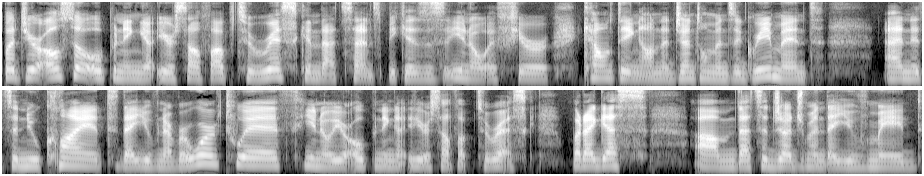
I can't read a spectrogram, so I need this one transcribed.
but you're also opening yourself up to risk in that sense because you know if you're counting on a gentleman's agreement and it's a new client that you've never worked with, you know, you're opening yourself up to risk. But I guess um, that's a judgment that you've made.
